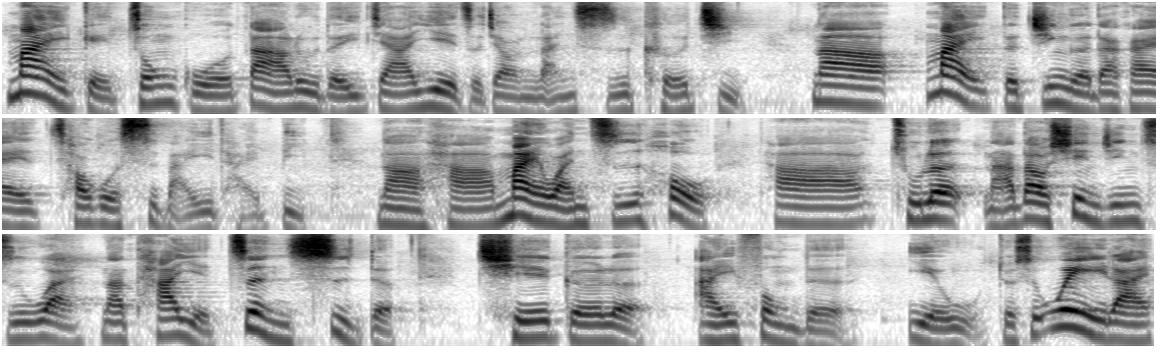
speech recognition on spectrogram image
卖给中国大陆的一家业者叫南思科技，那卖的金额大概超过四百亿台币。那他卖完之后，他除了拿到现金之外，那他也正式的切割了 iPhone 的业务，就是未来，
